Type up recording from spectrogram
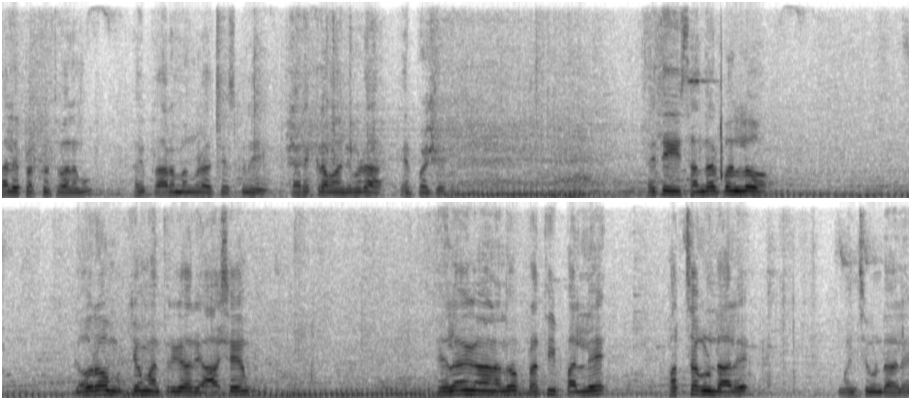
పల్లె ప్రకృతి వనము అవి ప్రారంభం కూడా చేసుకునే కార్యక్రమాన్ని కూడా ఏర్పాటు చేయబడింది అయితే ఈ సందర్భంలో గౌరవ ముఖ్యమంత్రి గారి ఆశయం తెలంగాణలో ప్రతి పల్లె పచ్చగా ఉండాలి మంచిగా ఉండాలి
